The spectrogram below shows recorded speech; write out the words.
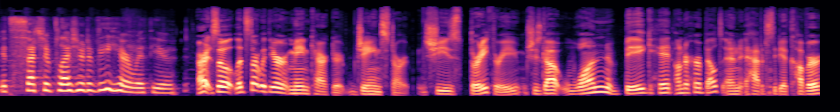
It's such a pleasure to be here with you. All right, so let's start with your main character, Jane Start. She's 33. She's got one big hit under her belt, and it happens to be a cover.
